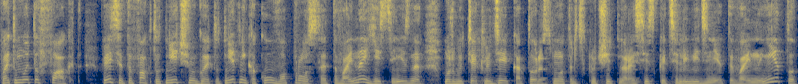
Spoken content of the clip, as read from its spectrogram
Поэтому это факт. Понимаете, это факт. Тут нечего говорить, тут нет никакого вопроса. Эта война есть. Я не знаю, может быть, тех людей, которые смотрят исключительно российское телевидение, этой войны нету.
